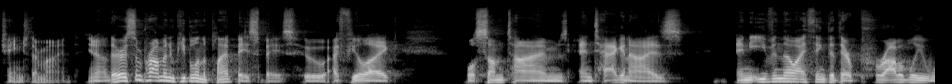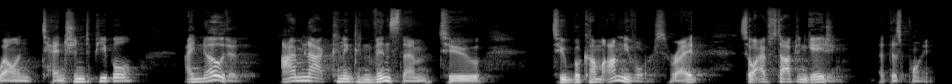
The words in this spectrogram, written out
change their mind. You know, there are some prominent people in the plant based space who I feel like will sometimes antagonize. And even though I think that they're probably well intentioned people, I know that I'm not going to convince them to to become omnivores, right? So I've stopped engaging at this point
